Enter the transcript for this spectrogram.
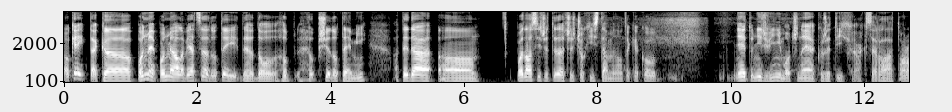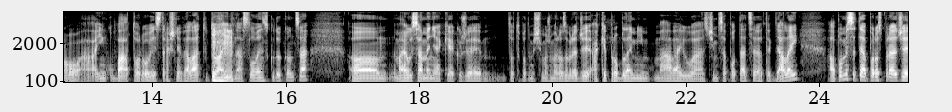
OK, tak uh, poďme, poďme ale viac teda do tej, do, do hĺb, hĺbšie do témy. A teda, uh, povedal si, že teda čo, čo chystáme, no tak ako nie je to nič výnimočné, akože tých akcelerátorov a inkubátorov je strašne veľa, tuto Mhm. aj na Slovensku dokonca. Um, majú same nejaké, akože, toto potom ešte môžeme rozobrať, že aké problémy mávajú a s čím sa potácajú a tak ďalej. Ale poďme sa teda porozprávať, že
